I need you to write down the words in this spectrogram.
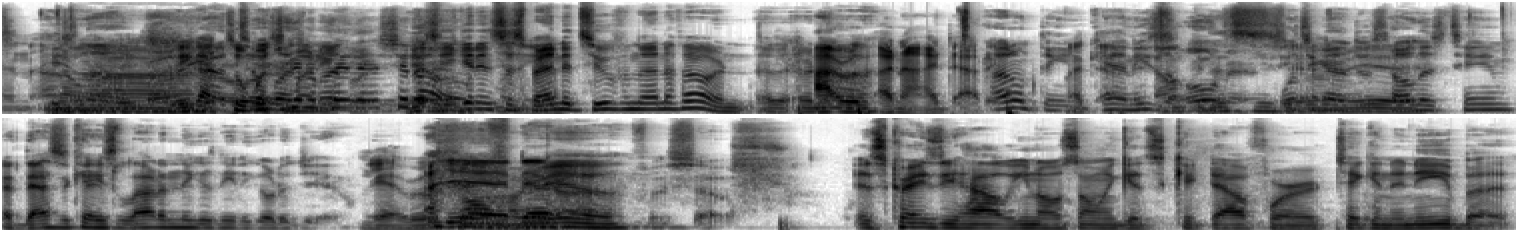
and I He's don't not, know. bro. He He got got too too much much money. money. Pay that shit Is he getting suspended too from the NFL? Or, or I, no? re- nah, I doubt it. I don't think I he can. He's I the owner. this- What's he gonna do? yeah. Sell his team? If that's the case, a lot of niggas need to go to jail. Yeah, real Yeah, talk. definitely. For sure. it's crazy how you know someone gets kicked out for taking a knee, but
